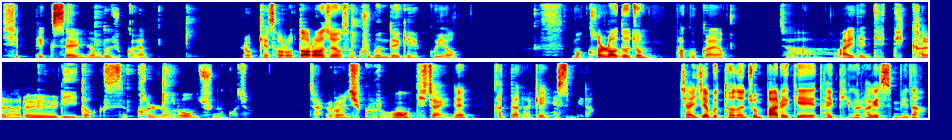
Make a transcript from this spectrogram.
10픽셀 정도 줄까요? 이렇게 서로 떨어져서 구분되게 했고요. 뭐 컬러도 좀 바꿀까요? 자, identity 컬러를 Redux 컬러로 주는 거죠. 자, 이런 식으로 디자인을 간단하게 했습니다. 자, 이제부터는 좀 빠르게 타이핑을 하겠습니다.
